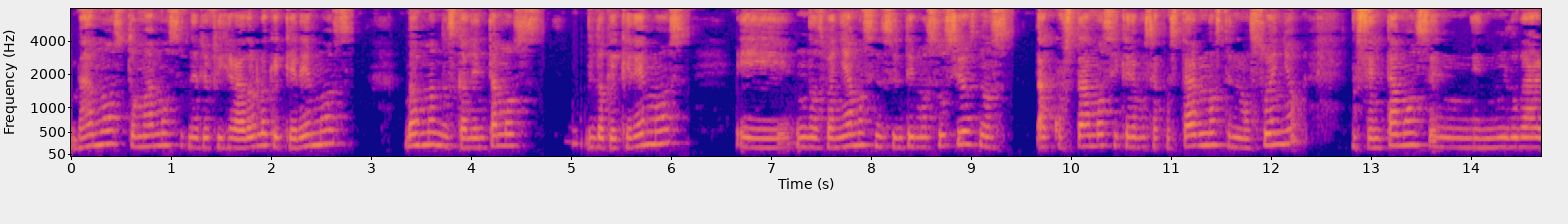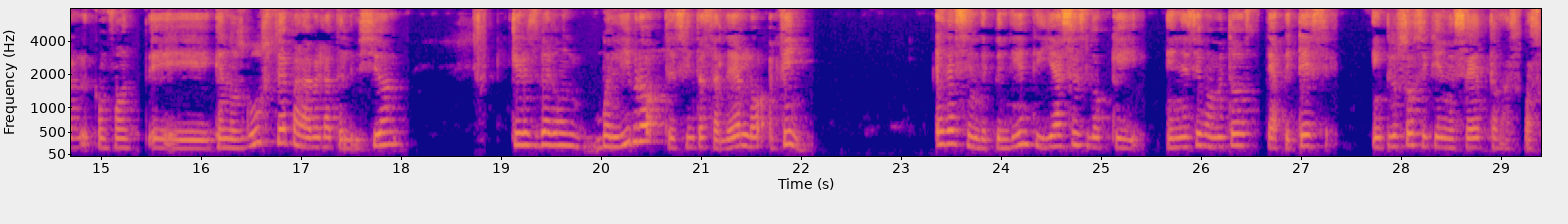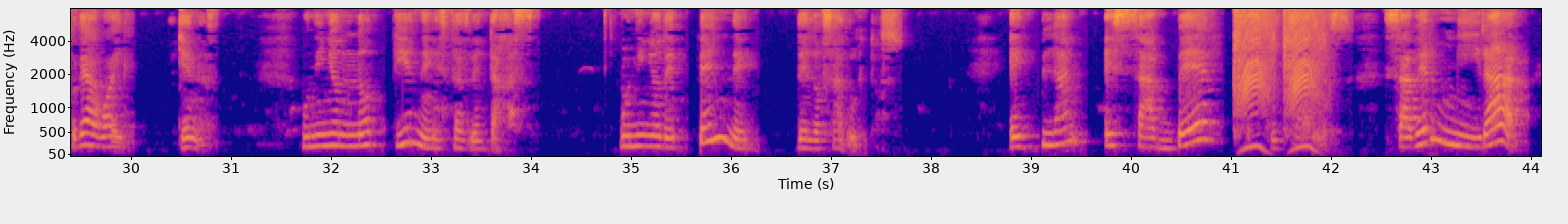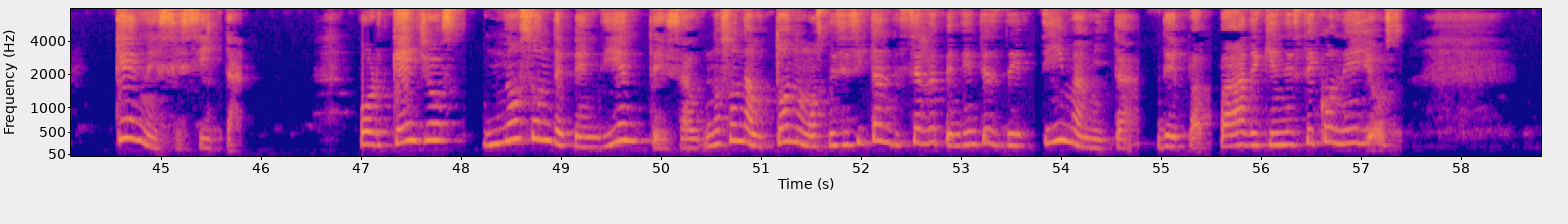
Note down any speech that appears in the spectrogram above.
Vamos, tomamos en el refrigerador lo que queremos, vamos, nos calentamos lo que queremos, eh, nos bañamos y nos sentimos sucios, nos acostamos si queremos acostarnos, tenemos sueño, nos sentamos en, un lugar eh, que nos guste para ver la televisión. ¿Quieres ver un buen libro? Te sientas a leerlo, en fin. Eres independiente y haces lo que en ese momento te apetece. Incluso si tienes sed, tomas un vaso de agua y llenas. Un niño no tiene estas ventajas. Un niño depende de los adultos. El plan es saber escucharlos, saber mirar qué necesitan. Porque ellos no son dependientes, no son autónomos, necesitan ser dependientes de ti, mamita, de papá, de quien esté con ellos.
